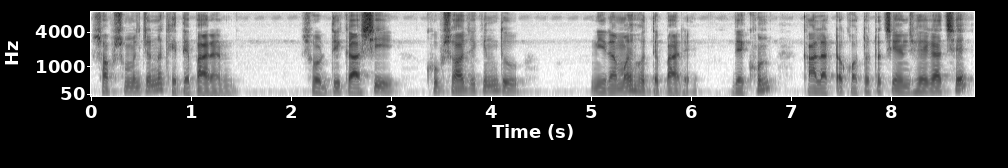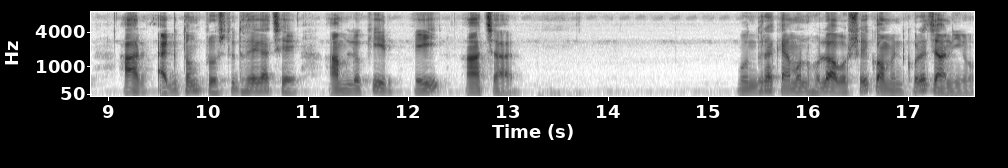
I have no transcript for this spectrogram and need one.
সবসময়ের জন্য খেতে পারেন। সর্দি, কাশি খুব সহজে কিন্তু নিরাময় হতে পারে। দেখুন, কালারটা কতটা চেঞ্জ হয়ে গেছে আর একদম প্রস্তুত হয়ে গেছে আমলকির এই আচার। বন্ধুরা, কেমন হলো অবশ্যই কমেন্ট করে জানিও।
